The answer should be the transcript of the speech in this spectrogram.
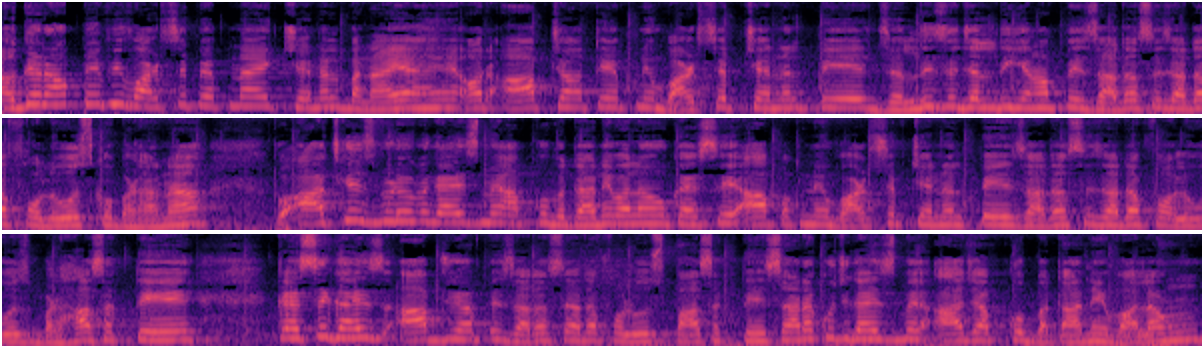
अगर आपने भी व्हाट्सएप पे अपना एक चैनल बनाया है और आप चाहते हैं अपने व्हाट्सएप चैनल पे जल्दी से जल्दी यहाँ पे ज़्यादा से ज़्यादा फॉलोअर्स को बढ़ाना तो आज के इस वीडियो में गाइज़ मैं आपको बताने वाला हूँ कैसे आप अपने व्हाट्सएप चैनल पे ज़्यादा से ज़्यादा फॉलोअर्स बढ़ा सकते हैं, कैसे गाइज़ आप जो यहाँ पे ज़्यादा से ज़्यादा फॉलोअर्स पा सकते हैं, सारा कुछ गाइज़ मैं आज आपको बताने वाला हूँ।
